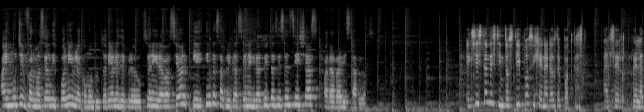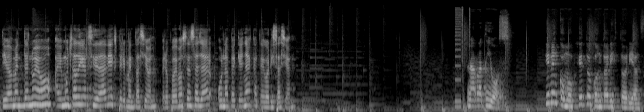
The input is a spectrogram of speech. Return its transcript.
Hay mucha información disponible como tutoriales de producción y grabación y distintas aplicaciones gratuitas y sencillas para realizarlos. Existen distintos tipos y géneros de podcast. Al ser relativamente nuevo, hay mucha diversidad y experimentación, pero podemos ensayar una pequeña categorización. Narrativos. Tienen como objeto contar historias.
